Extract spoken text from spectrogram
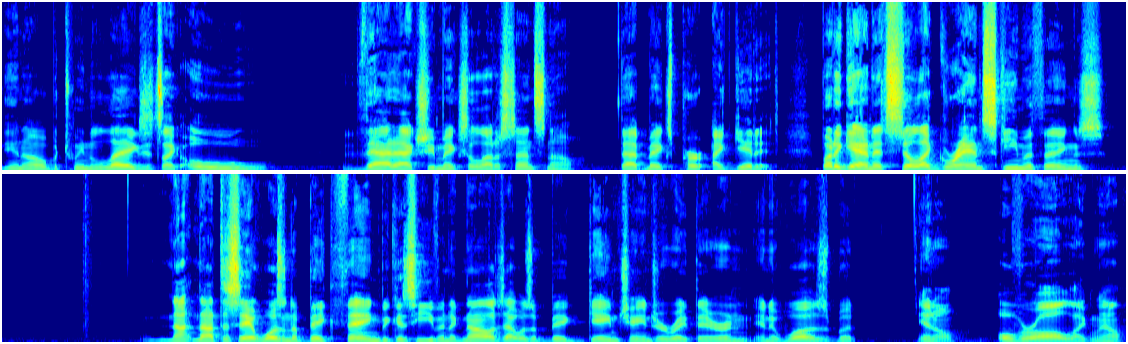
you know, between the legs, it's like, "Oh, that actually makes a lot of sense now." that makes per I get it. But again, it's still like grand scheme of things. Not not to say it wasn't a big thing because he even acknowledged that was a big game changer right there, and, and it was. But you know, overall, like, well,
